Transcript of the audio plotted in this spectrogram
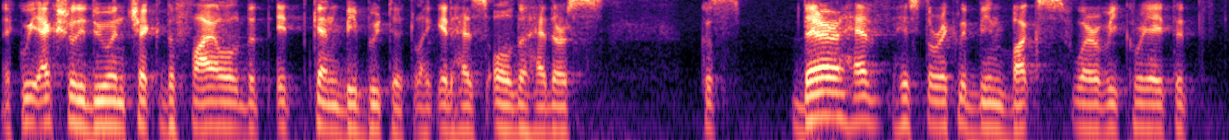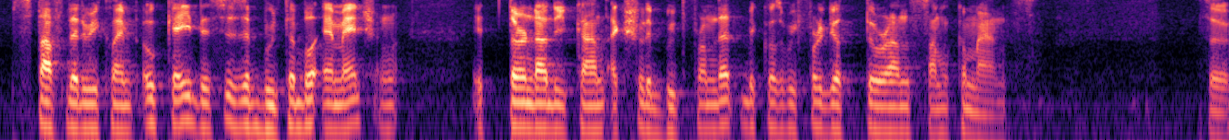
like we actually do and check the file that it can be booted, like it has all the headers. Because there have historically been bugs where we created stuff that we claimed, okay, this is a bootable image, and it turned out you can't actually boot from that because we forgot to run some commands. So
